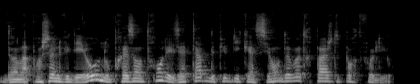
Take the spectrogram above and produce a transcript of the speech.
Dans la prochaine vidéo, nous présenterons les étapes de publication de votre page de portfolio.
